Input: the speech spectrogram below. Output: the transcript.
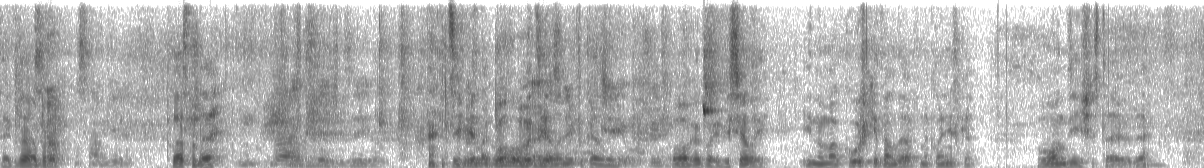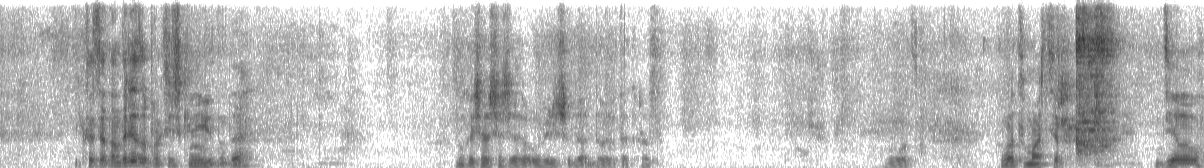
Так, да, бро. На самом деле. Классно, да? М, Да. Тебе на голову делали, покажи. О, какой веселый. И на макушке там, да, наклонись-ка. Вон где еще ставили, да? И, кстати, от Андреза практически не видно, да? Ну-ка, сейчас, сейчас, сейчас увеличу, да, давай вот так, раз. Вот. Вот мастер делал.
